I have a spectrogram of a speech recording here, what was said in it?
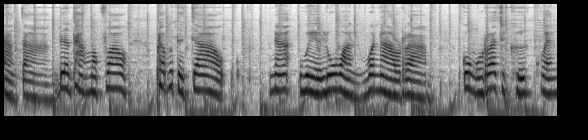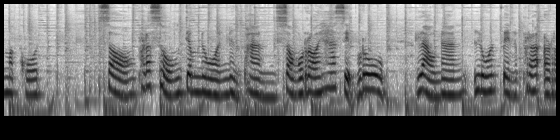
ต่างๆ เดินทางมาเฝ้าพระพุทธเจ้า ณ เวลุวันวนาราม กรุงราชคฤห์แคว้นมคต 2. พระสงฆ์จำนวน 1,250 รูป เหล่านั้นล้วนเป็นพระอร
